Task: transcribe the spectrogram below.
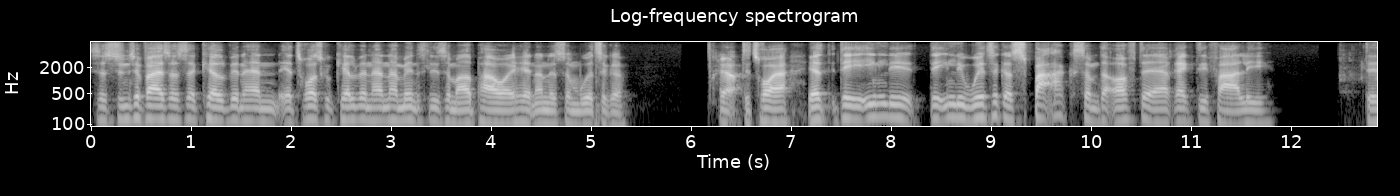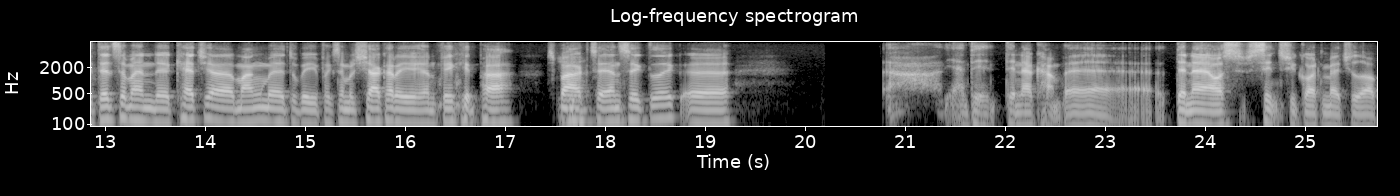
så synes jeg faktisk også, at Kelvin, han, jeg tror sgu Kelvin, han har mindst lige så meget power i hænderne som Whittaker. Ja. Det tror jeg. Ja, det er egentlig, det er egentlig Whittakers spark, som der ofte er rigtig farlige. Det er den, som han uh, catcher mange med, du ved, for eksempel Shakare, han fik et par spark mm. til ansigtet, ikke? Uh, ja, det, den her kamp er, den er også sindssygt godt matchet op.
